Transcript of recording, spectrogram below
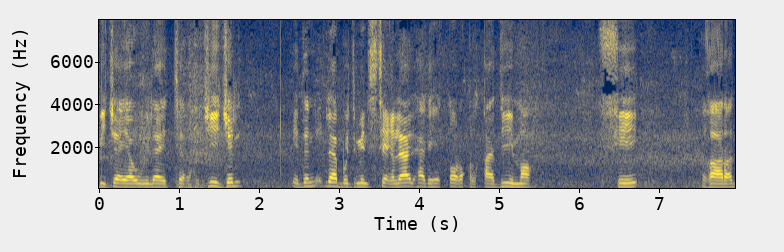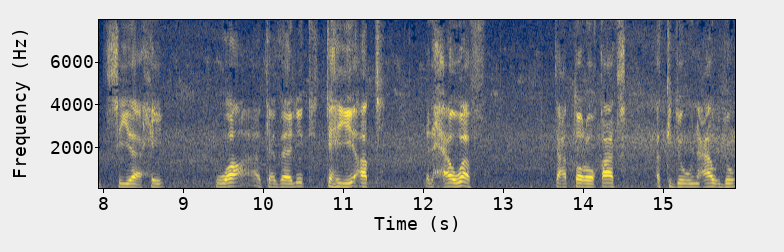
بجاية وولاية جيجل. إذا لابد من استغلال هذه الطرق القديمة في غرض سياحي وكذلك تهيئة الحواف تاع الطرقات. أكدوا ونعاودوا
